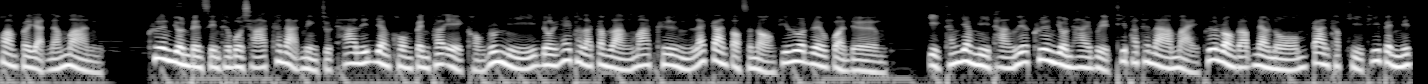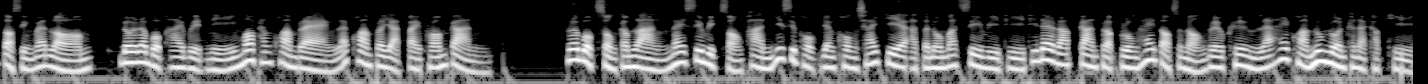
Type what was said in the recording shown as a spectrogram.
ความประหยัดน้ำมันเครื่องยนต์เบนซินเทอร์โบชาร์จขนาด 1.5 ลิตรยังคงเป็นพระเอกของรุ่นนี้ โดยให้พละกำลังมากขึ้น และการตอบสนองที่รวดเร็วกว่าเดิม อีกทั้งยังมีทางเลือกเครื่องยนต์ไฮบริดที่พัฒนาใหม่เพื่อรองรับแนวโน้มการขับขี่ที่เป็นมิตรต่อสิ่งแวดล้อม โดยระบบไฮบริดนี้มอบทั้งความแรงและความประหยัดไปพร้อมกัน ระบบส่งกำลังใน Civic 2026 ยังคงใช้เกียร์อัตโนมัติ CVT ที่ได้รับการปรับปรุงให้ตอบสนองเร็วขึ้น และให้ความนุ่มนวลขณะขับขี่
